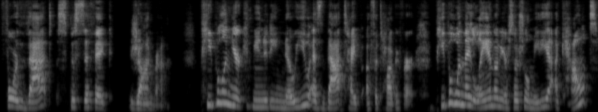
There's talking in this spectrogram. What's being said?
for that specific genre. People in your community know you as that type of photographer. People, when they land on your social media account,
